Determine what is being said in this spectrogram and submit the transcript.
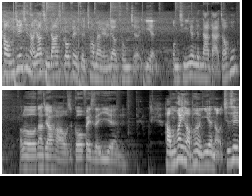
好，我们今天现场邀请到的是 GoFace 的创办人廖聪哲 Ian，我们请 Ian 跟大家打个招呼。Hello，大家好，我是 GoFace 的 Ian。好，我们欢迎老朋友 Ian 哦。其实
